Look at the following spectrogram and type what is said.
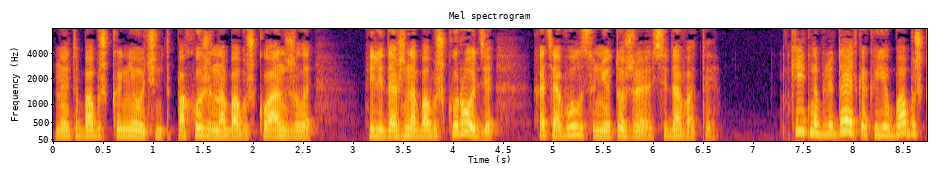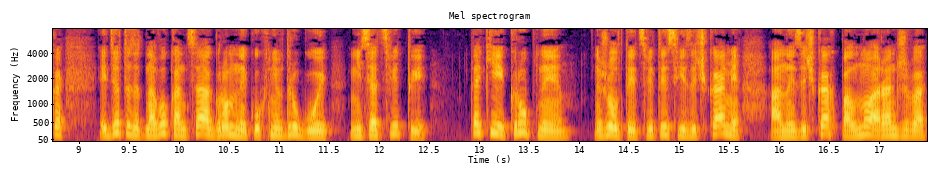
Но эта бабушка не очень-то похожа на бабушку Анжелы или даже на бабушку Роди, хотя волосы у нее тоже седоватые. Кейт наблюдает, как ее бабушка идет из одного конца огромной кухни в другой, неся цветы. Такие крупные, желтые цветы с язычками, а на язычках полно оранжево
